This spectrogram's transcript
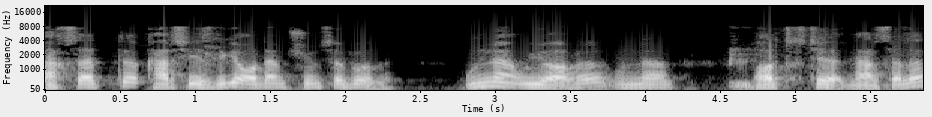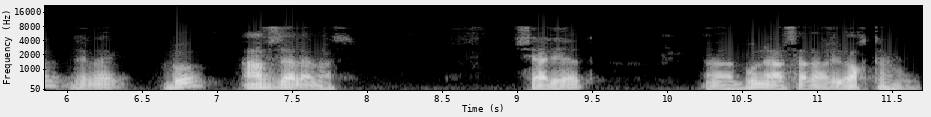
Maqsadni qarshingizdagi odam tushunsa bo'ldi. Undan u yog'i undan ortiqcha narsalar demak bu afzal emas. Shariat e, bu narsalarni yoqtirmaydi.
